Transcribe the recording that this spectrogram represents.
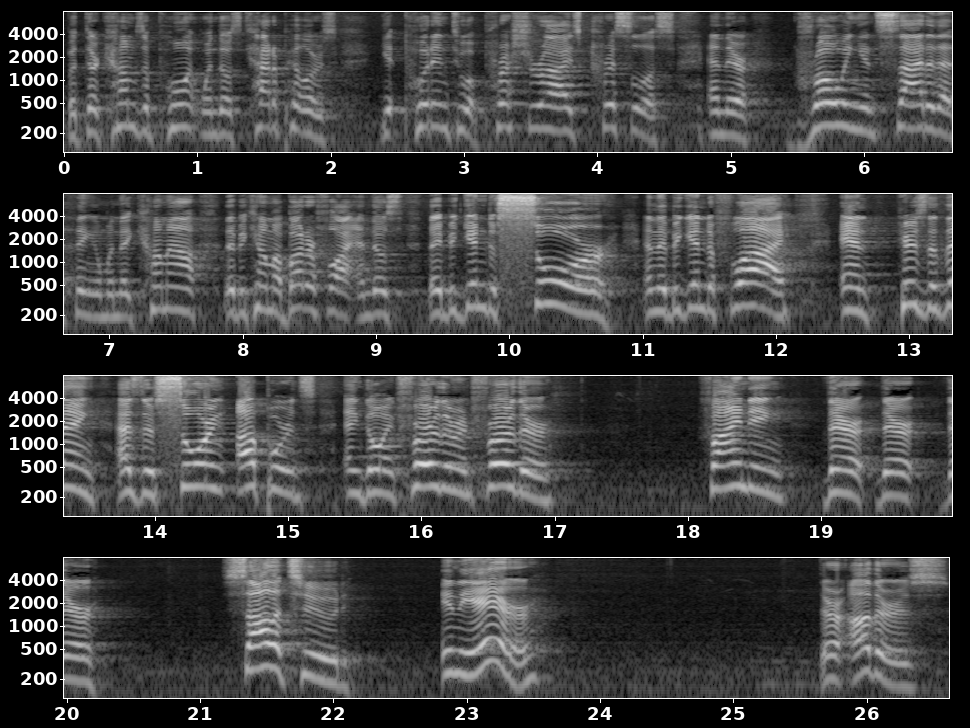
But there comes a point when those caterpillars get put into a pressurized chrysalis and they're growing inside of that thing. And when they come out, they become a butterfly and those they begin to soar and they begin to fly. And here's the thing as they're soaring upwards and going further and further, finding their, their, their solitude in the air, there are others,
